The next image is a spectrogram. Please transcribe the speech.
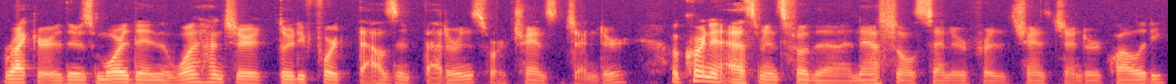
record, there's more than 134,000 veterans who are transgender, according to estimates from the National Center for the Transgender Equality.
